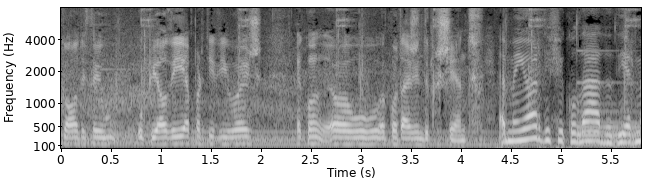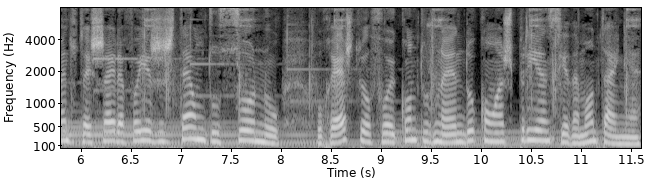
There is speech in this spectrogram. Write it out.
que ontem foi o pior dia, a partir de hoje a, a contagem decrescente. A maior dificuldade de Armando Teixeira foi a gestão do sono. O resto ele foi contornando com a experiência da montanha.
